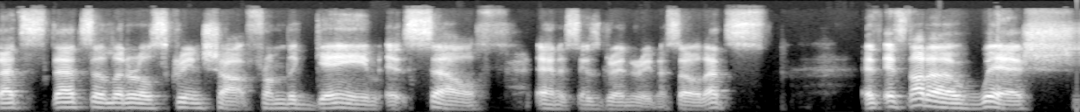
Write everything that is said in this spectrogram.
That's that's a literal screenshot from the game itself, and it says Grand Arena. So that's it, it's not a wish.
